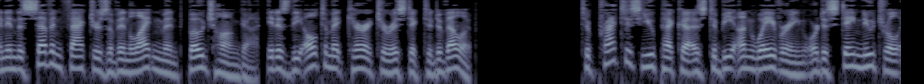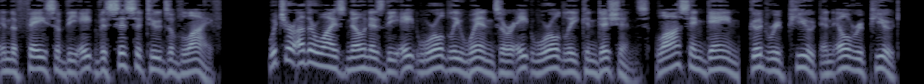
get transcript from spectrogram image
and in the seven factors of enlightenment it is the ultimate characteristic to develop. To practice upekkha is to be unwavering or to stay neutral in the face of the eight vicissitudes of life—which are otherwise known as the eight worldly winds or eight worldly conditions, loss and gain, good repute and ill repute,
